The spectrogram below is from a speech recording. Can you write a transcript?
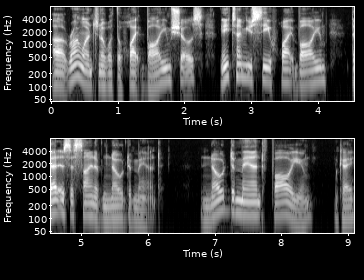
Uh, Ron wanted to know what the white volume shows. Anytime you see white volume, that is a sign of no demand. No demand volume, okay,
